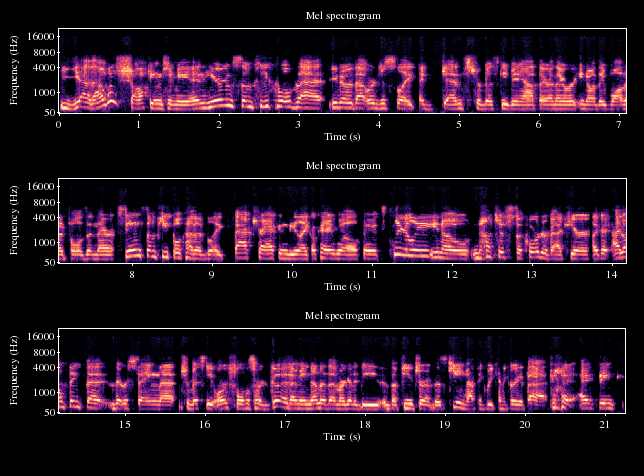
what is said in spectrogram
Yeah, that was shocking to me. And hearing some people that you know that were just like against Trubisky being out there, and they were you know they wanted Foles in there. Seeing some people kind of like backtrack and be like, okay, well, so it's clearly you know not just the quarterback here. Like I, I don't think that they're saying that Trubisky or Foles are good. I mean, none of them are going to be the future of this team. I think we can agree with that. But I think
